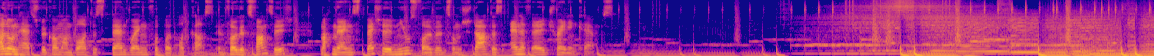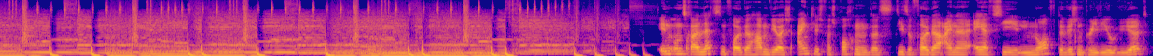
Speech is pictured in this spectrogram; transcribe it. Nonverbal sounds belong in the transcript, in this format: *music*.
Hallo und herzlich willkommen an Bord des Bandwagon Football Podcast. In Folge 20 machen wir eine Special News Folge zum Start des NFL Training Camps. Unserer letzten Folge haben wir euch eigentlich versprochen, dass diese Folge eine AFC North Division Preview wird.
